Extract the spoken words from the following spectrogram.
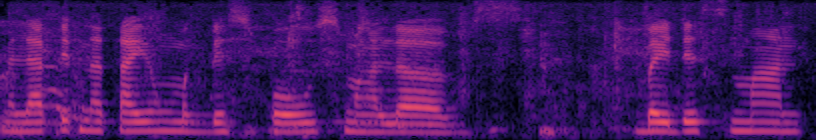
Malapit na tayong mag-dispose mga loves by this month.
